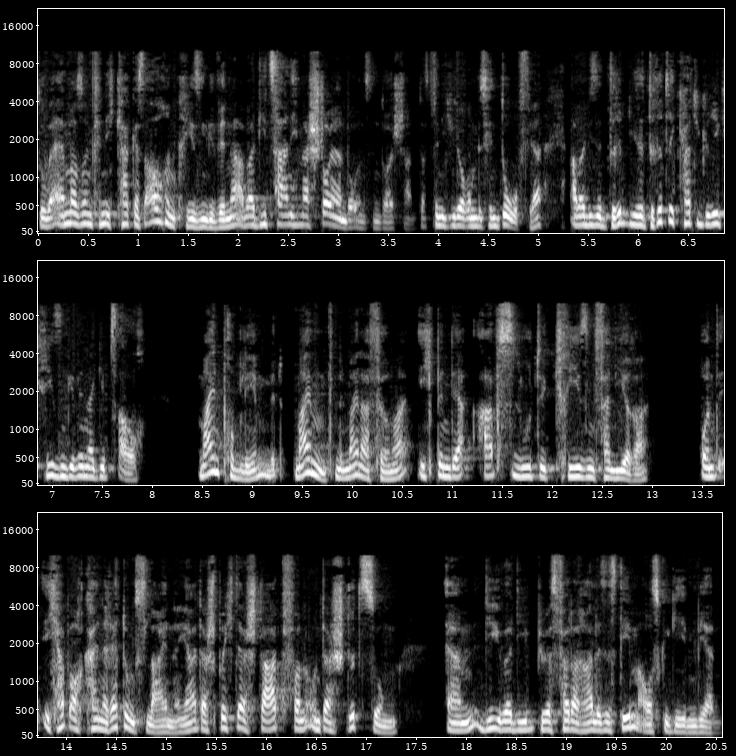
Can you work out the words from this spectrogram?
so bei Amazon finde ich Kacke ist auch ein Krisengewinner, aber die zahlen nicht mehr Steuern bei uns in Deutschland. Das finde ich wiederum ein bisschen doof, ja. Aber diese, dritte, diese dritte Kategorie Krisengewinner gibt's auch. Mein Problem mit meinem, mit meiner Firma, ich bin der absolute Krisenverlierer. Und ich habe auch keine Rettungsleine, ja. Da spricht der Staat von Unterstützung, ähm, die über, die über das föderale System ausgegeben werden.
